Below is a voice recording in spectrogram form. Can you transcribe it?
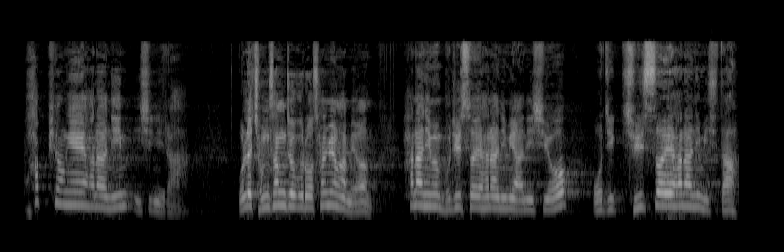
화평의 하나님이시니라. 원래 정상적으로 설명하면 하나님은 무질서의 하나님이 아니시오 오직 질서의 하나님이시다.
